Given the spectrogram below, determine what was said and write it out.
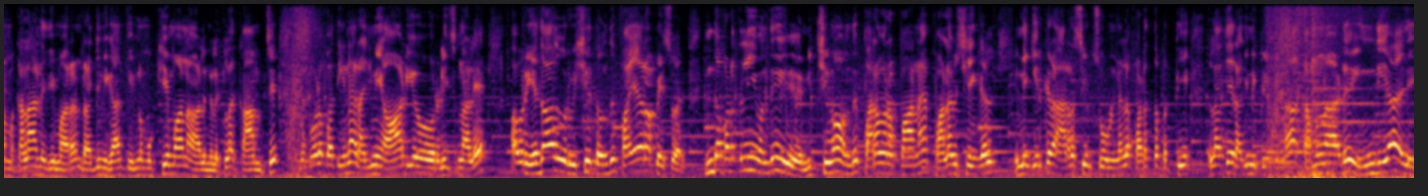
நம்ம கலாநிதி மாறன் ரஜினிகாந்த் இன்னும் முக்கியமான ஆளுங்களுக்கெல்லாம் காமிச்சு இது போல் பார்த்தீங்கன்னா ரஜினி ஆடியோ ரிலீஸ்னாலே அவர் ஏதாவது ஒரு விஷயத்தை வந்து ஃபயராக பேசுவார். இந்த படத்துலையும் வந்து நிச்சயமாக வந்து பரபரப்பான பல விஷயங்கள் இன்றைக்கி இருக்கிற அரசியல் சூழ்நிலை படத்தை பற்றி எல்லாத்தையும் ரஜினி பேசினா தமிழ்நாடு இந்தியா இதை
